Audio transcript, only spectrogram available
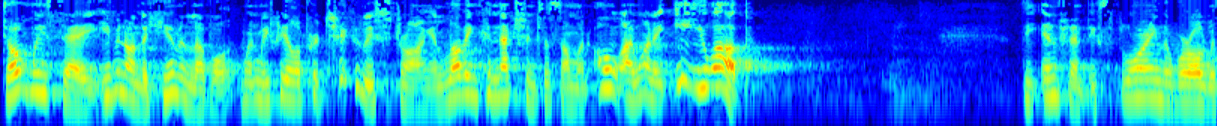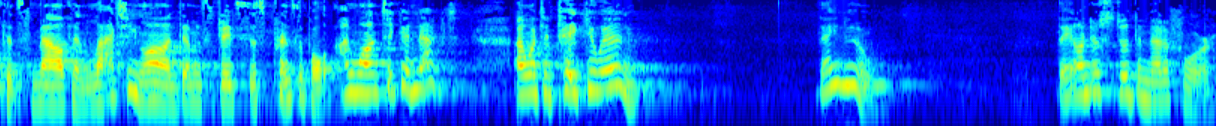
Don't we say, even on the human level, when we feel a particularly strong and loving connection to someone, oh, I want to eat you up? The infant exploring the world with its mouth and latching on demonstrates this principle. I want to connect. I want to take you in. They knew. They understood the metaphor.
